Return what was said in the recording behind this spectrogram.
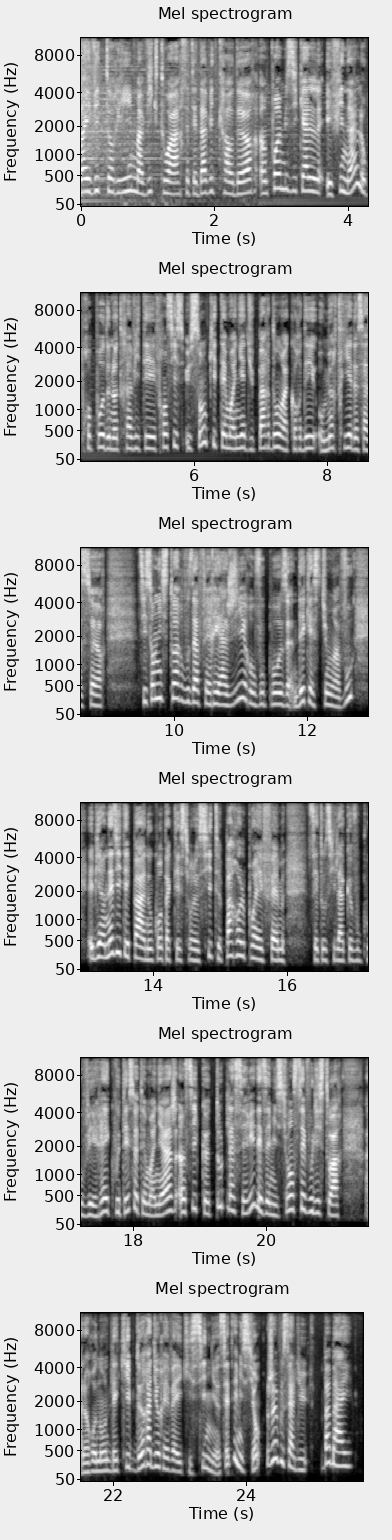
My Victory, ma victoire, c'était David Crowder. Un point musical et final au propos de notre invité Francis Husson qui témoignait du pardon accordé au meurtrier de sa sœur. Si son histoire vous a fait réagir ou vous pose des questions à vous, eh bien n'hésitez pas à nous contacter sur le site parole.fm. C'est aussi là que vous pouvez réécouter ce témoignage ainsi que toute la série des émissions C'est vous l'histoire. Alors au nom de l'équipe de Radio Réveil qui signe cette émission, je vous salue. Bye bye.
